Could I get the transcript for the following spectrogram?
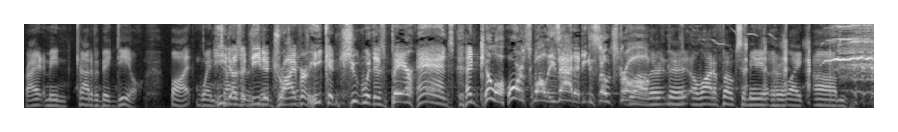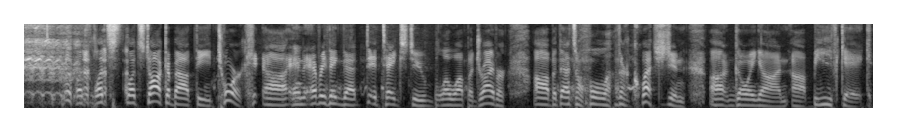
Right? I mean, kind of a big deal. But when he doesn't need a driver, he can shoot with his bare hands and kill a horse while he's at it. He's so strong. Well, there, there, a lot of folks immediately are like, um, let's, let's, let's talk about the torque uh, and everything that it takes to blow up a driver. Uh, but that's a whole other question uh, going on. Uh, beefcake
